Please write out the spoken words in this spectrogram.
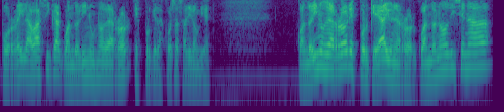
por regla básica, cuando Linux no da error es porque las cosas salieron bien. Cuando Linux da error es porque hay un error. Cuando no dice nada,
